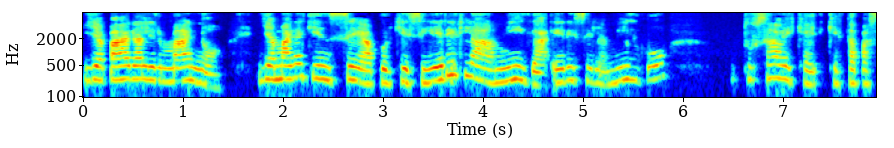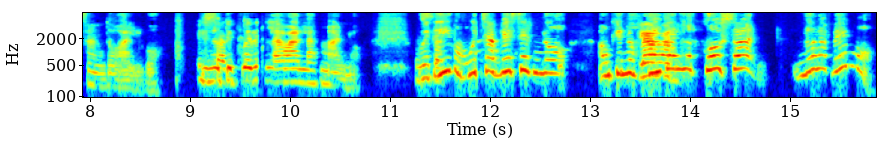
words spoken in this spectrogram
llamar al hermano, llamar a quien sea, porque si eres la amiga, eres el amigo, tú sabes que, que está pasando algo y no te puedes lavar las manos. Pues digo, muchas veces no, aunque nos digan las cosas, no las vemos.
